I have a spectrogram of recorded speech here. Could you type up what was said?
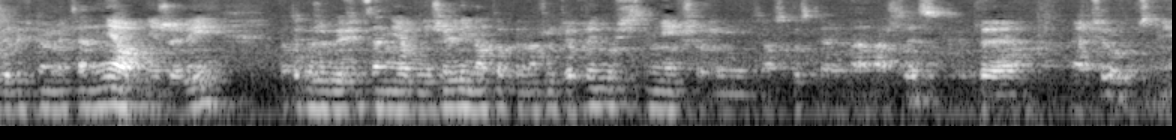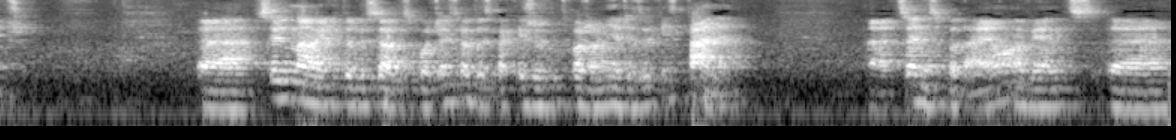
gdybyśmy my cen nie obniżyli. Dlatego, żeby się ceny nie obniżyli, no to by nasz udział w rynku się zmniejszył i w związku z tym nasz zysk by się również zmniejszył. E, sygnał, jaki to wysyła do społeczeństwa, to jest takie, że wytwarzanie ryzyk jest tanie. E, ceny spadają, a więc e,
